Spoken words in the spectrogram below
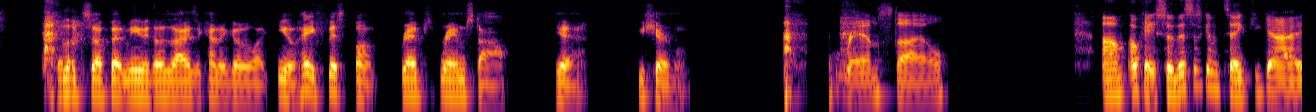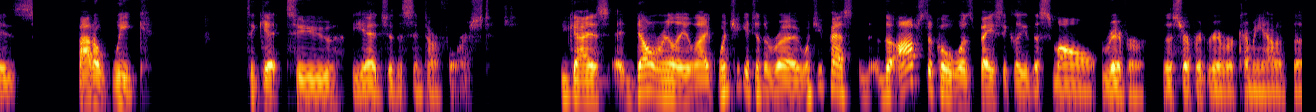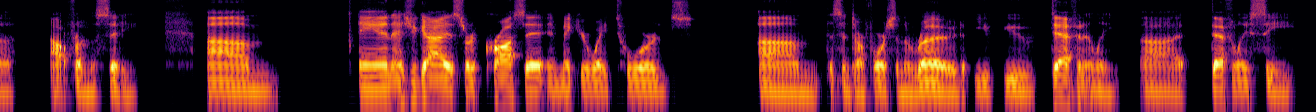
it looks up at me with those eyes that kind of go like, you know, hey, fist bump, ram, ram style. Yeah, you share them. ram style. Um, okay, so this is going to take you guys about a week to get to the edge of the Centaur Forest. You guys uh, don't really like once you get to the road. Once you pass, the obstacle was basically the small river, the Serpent River coming out of the out from the city. Um, and as you guys sort of cross it and make your way towards um, the Centaur Forest and the road, you you definitely uh, definitely see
